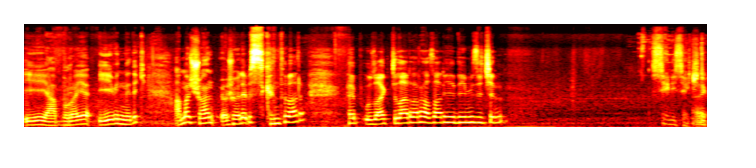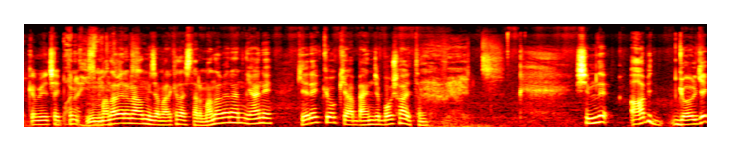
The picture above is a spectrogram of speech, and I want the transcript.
iyi ya. Burayı iyi winledik. Ama şu an şöyle bir sıkıntı var. Hep uzakçılardan hasar yediğimiz için Seni seçtim. ayakkabıyı çektim. Bana Mana veren almayacağım arkadaşlar. Mana veren yani gerek yok ya. Bence boş item. Şimdi abi gölge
